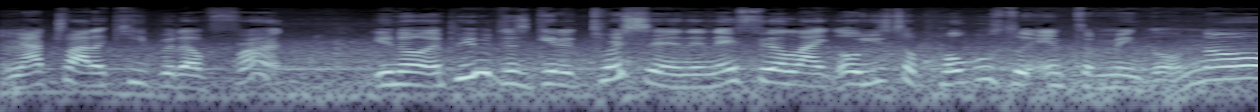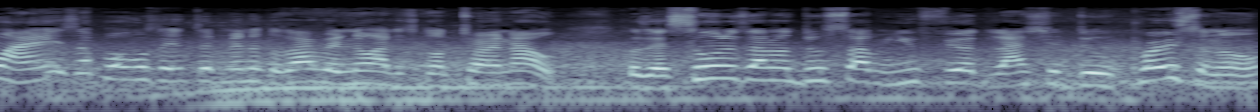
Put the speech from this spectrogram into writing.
and I try to keep it up front. You know, and people just get it twisted and they feel like, oh, you're supposed to intermingle. No, I ain't supposed to intermingle because I already know how this going to turn out. Because as soon as I don't do something you feel that I should do personal,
